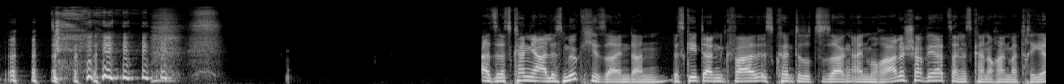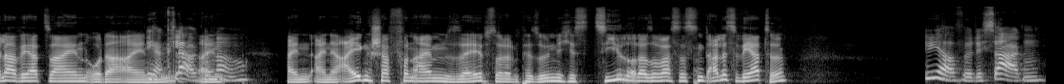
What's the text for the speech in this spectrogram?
also das kann ja alles Mögliche sein dann. Es geht dann quasi, es könnte sozusagen ein moralischer Wert sein, es kann auch ein materieller Wert sein oder ein, ja, klar, ein, genau. ein, eine Eigenschaft von einem selbst oder ein persönliches Ziel oder sowas. Das sind alles Werte. Ja, würde ich sagen.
